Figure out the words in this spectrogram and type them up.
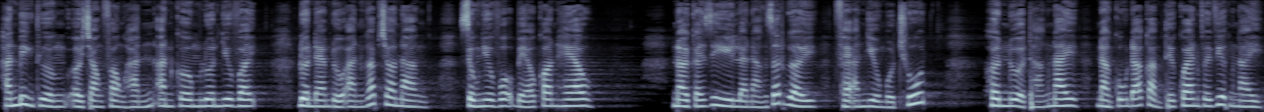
Hắn bình thường ở trong phòng hắn ăn cơm luôn như vậy, luôn đem đồ ăn gấp cho nàng, giống như vỗ béo con heo. Nói cái gì là nàng rất gầy, phải ăn nhiều một chút. Hơn nửa tháng nay, nàng cũng đã cảm thấy quen với việc này.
